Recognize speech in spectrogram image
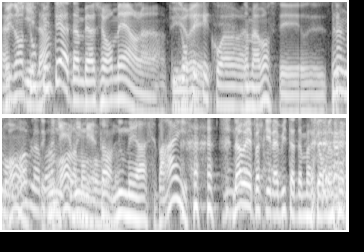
euh, Mais ils ont tout pété à Damberge-sur-Mer, là. Ils ont pété quoi Non, mais avant, c'était. euh, Plein de mangroves là-bas. Oui, mais, grand, la oui, mais mangrove, attends, là. Nouméa, c'est pareil. Non, mais parce qu'il habite à Damberge-sur-Mer.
